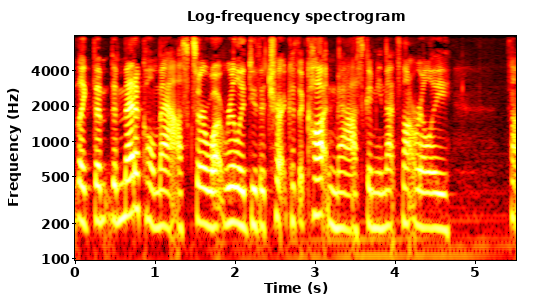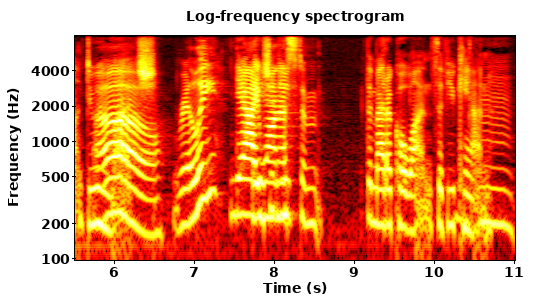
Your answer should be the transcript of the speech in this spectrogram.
like the the medical masks are what really do the trick because a cotton mask, I mean, that's not really it's not doing oh, much. Oh, really? Yeah, They you want us to the medical ones if you can.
